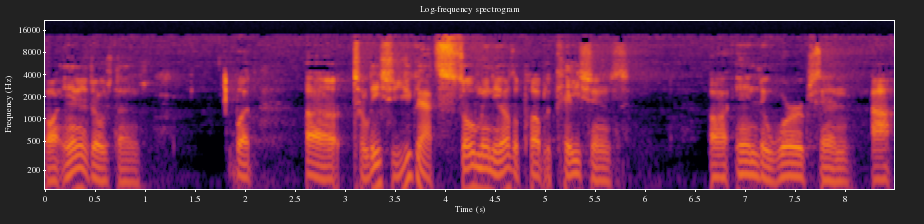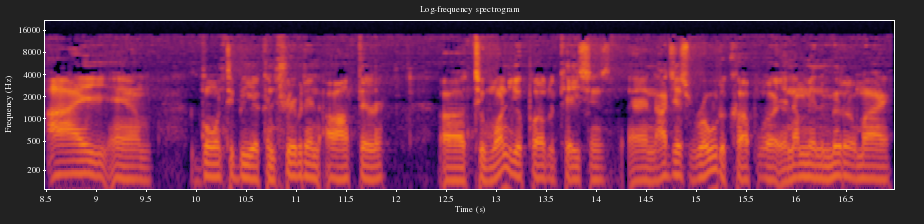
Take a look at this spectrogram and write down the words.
or any of those things. But uh, Talisha, you got so many other publications uh, in the works, and I, I am going to be a contributing author uh, to one of your publications, and I just wrote a couple, and I'm in the middle of my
